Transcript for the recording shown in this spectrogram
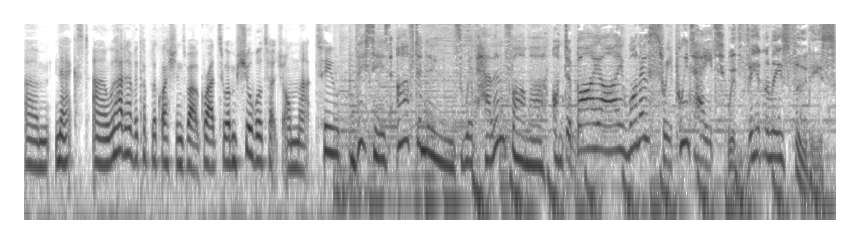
um, next. Uh, we had to have a couple of questions about grad, so I'm sure we'll touch on that too. This is Afternoons with Helen Farmer on Dubai Eye 103.8. With Vietnamese foodies,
